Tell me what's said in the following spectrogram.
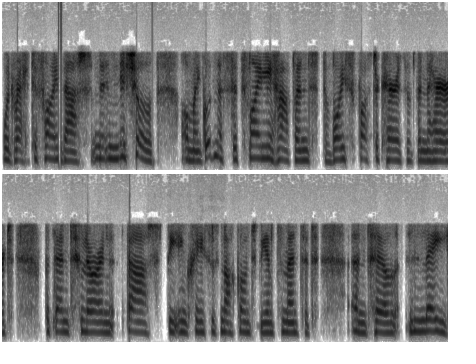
would rectify that. An initial, oh my goodness, it's finally happened. The voice of foster carers has been heard, but then to learn that the increase is not going to be implemented until late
